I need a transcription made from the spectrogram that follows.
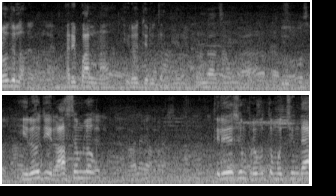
రోజుల పరిపాలన ఈరోజు జరుగుతుంది. ఈరోజు ఈ రాష్ట్రంలో తెలుగుదేశం ప్రభుత్వం వచ్చిందా?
